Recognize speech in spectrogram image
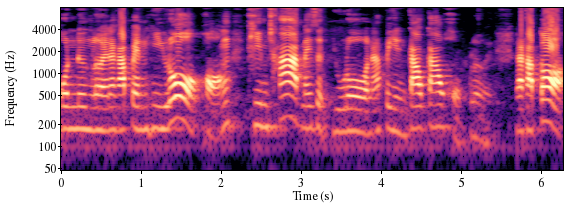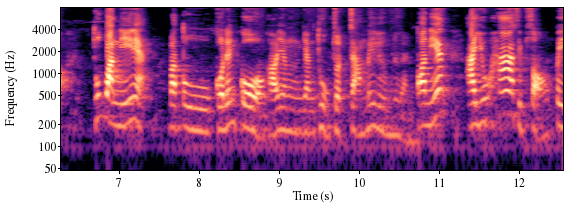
คนหนึ่งเลยนะครับ เป็นฮีโร่ของทีมชาติในศึกยูโรนะปี 1996 เลยนะครับก็ทุกวันนี้เนี่ยประตูโกลเด้นโกของเขายังยังถูกจดจำไม่ลืมเลือน ตอนนี้อายุ 52 ปี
